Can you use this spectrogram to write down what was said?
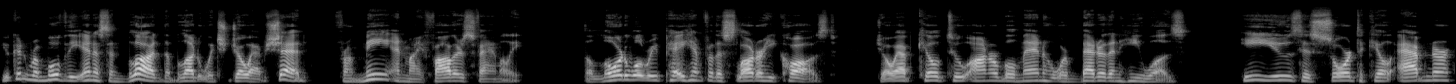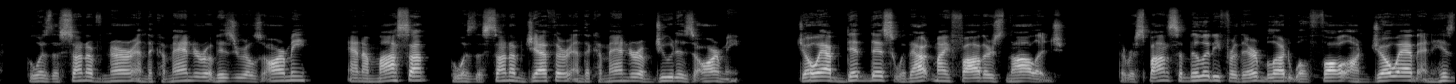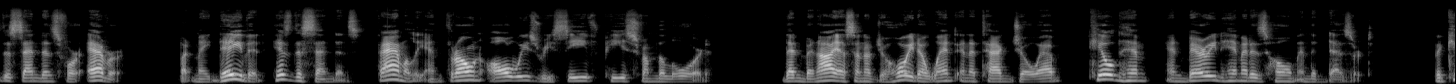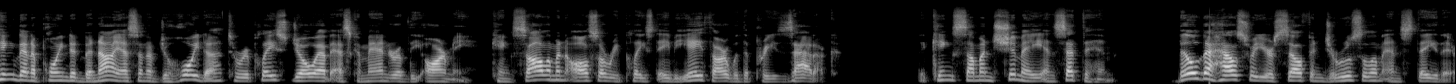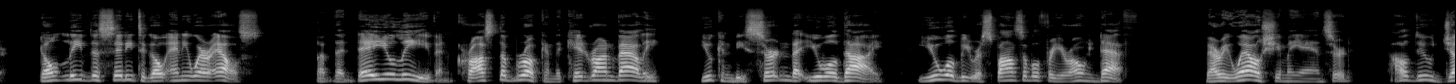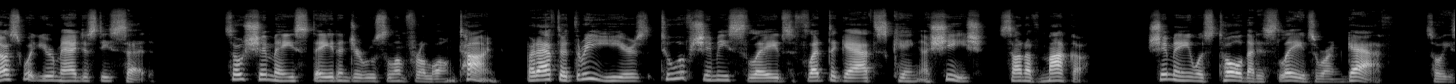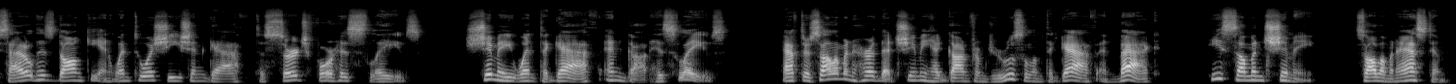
You can remove the innocent blood, the blood which Joab shed, from me and my father's family. The Lord will repay him for the slaughter he caused. Joab killed two honorable men who were better than he was. He used his sword to kill Abner, who was the son of Ner and the commander of Israel's army, and Amasa, who was the son of Jether and the commander of Judah's army. Joab did this without my father's knowledge. The responsibility for their blood will fall on Joab and his descendants forever. But may David, his descendants, family, and throne always receive peace from the Lord. Then Benaiah son of Jehoiada went and attacked Joab, killed him, and buried him at his home in the desert. The king then appointed Benaiah son of Jehoiada to replace Joab as commander of the army. King Solomon also replaced Abiathar with the priest Zadok. The king summoned Shimei and said to him, Build a house for yourself in Jerusalem and stay there. Don't leave the city to go anywhere else. But the day you leave and cross the brook in the Kidron Valley, you can be certain that you will die. You will be responsible for your own death. Very well, Shimei answered. I'll do just what your majesty said. So Shimei stayed in Jerusalem for a long time. But after three years, two of Shimei's slaves fled to Gath's king Achish, son of Maacah. Shimei was told that his slaves were in Gath, so he saddled his donkey and went to Achish in Gath to search for his slaves. Shimei went to Gath and got his slaves. After Solomon heard that Shimei had gone from Jerusalem to Gath and back, he summoned Shimei. Solomon asked him,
